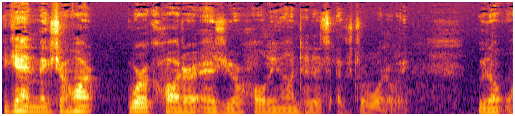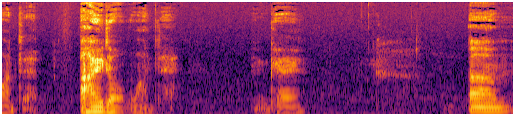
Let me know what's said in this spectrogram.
again, makes your heart work harder as you're holding on to this extra water weight. We don't want that. I don't want that. Okay? Um,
